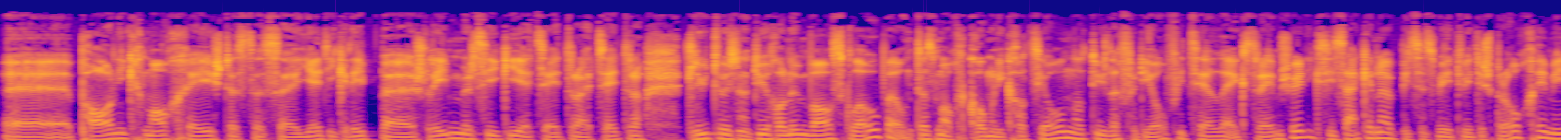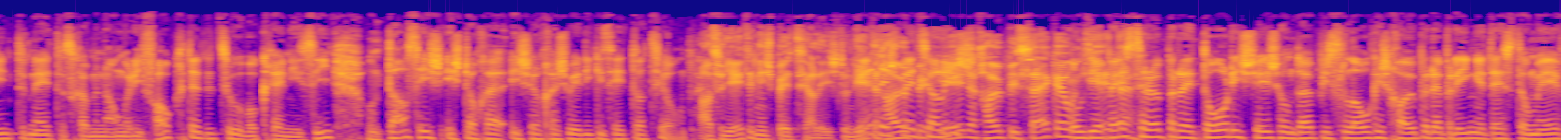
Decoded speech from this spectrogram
äh, Panikmache ist, dass das äh, jede Grippe schlimmer sei, etc., etc. Die Leute wissen natürlich auch nicht mehr, was glauben. Und das macht Kommunikation natürlich für die Offiziellen extrem schwierig. Sie sagen etwas, es wird widersprochen im Internet, es kommen andere Fakten dazu, die keine sind. Und das ist, ist, doch eine, ist doch eine schwierige Situation. Also jeder ist Spezialist. Und jeder, jeder, kann, Spezialist. jeder kann etwas sagen. Und, und je besser jemand rhetorisch ist und etwas logisch kann überbringen, desto mehr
